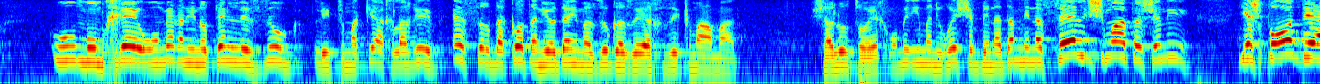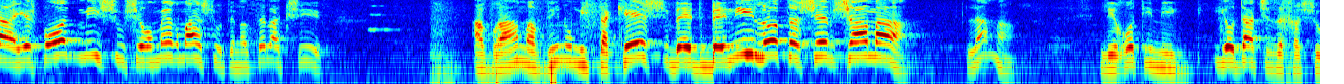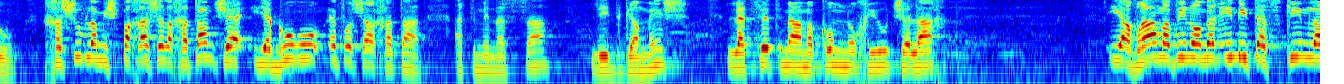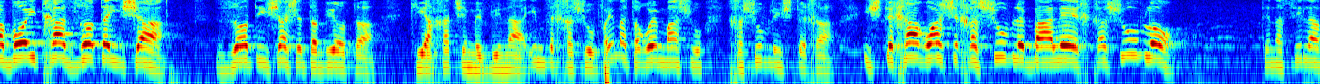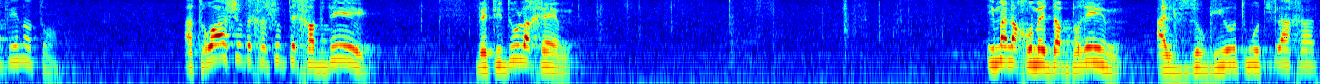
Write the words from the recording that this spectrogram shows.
הוא מומחה, הוא אומר אני נותן לזוג להתמקח, לריב, עשר דקות אני יודע אם הזוג הזה יחזיק מעמד. שאלו אותו איך, הוא אומר אם אני רואה שבן אדם מנסה לשמוע את השני, יש פה עוד דעה, יש פה עוד מישהו שאומר משהו, תנסה להקשיב. אברהם אבינו מתעקש ואת בני לא תשב שמה. למה? לראות אם היא יודעת שזה חשוב. חשוב למשפחה של החתן שיגורו איפה שהחתן. את מנסה להתגמש, לצאת מהמקום נוחיות שלך? אברהם אבינו אומר, אם היא תסכים לבוא איתך, זאת האישה. זאת אישה שתביא אותה. כי היא אחת שמבינה, אם זה חשוב, לפעמים אתה רואה משהו חשוב לאשתך. אשתך רואה שחשוב לבעלך, חשוב לו. תנסי להבין אותו. את רואה שזה חשוב, תכבדי. ותדעו לכם, אם אנחנו מדברים על זוגיות מוצלחת,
